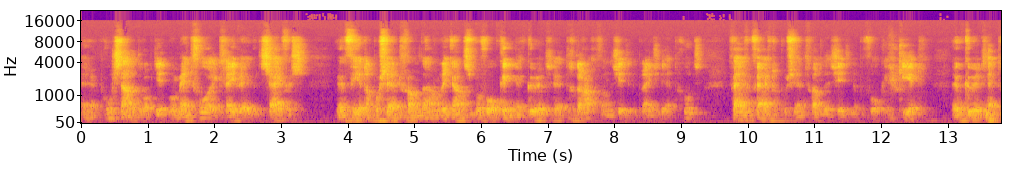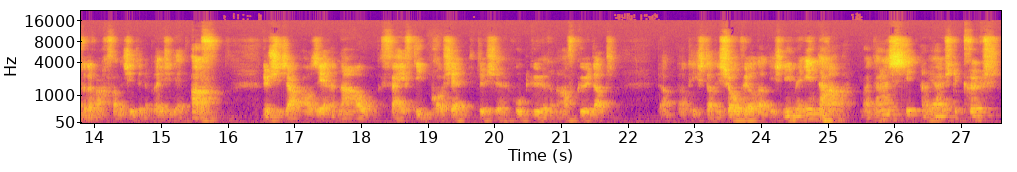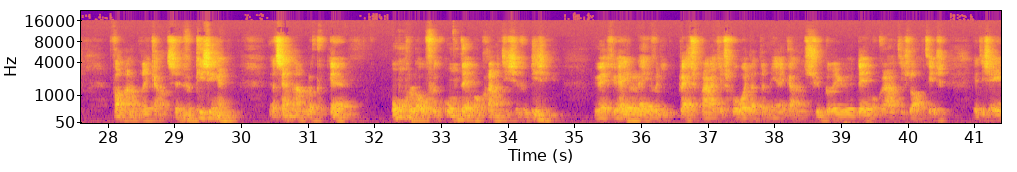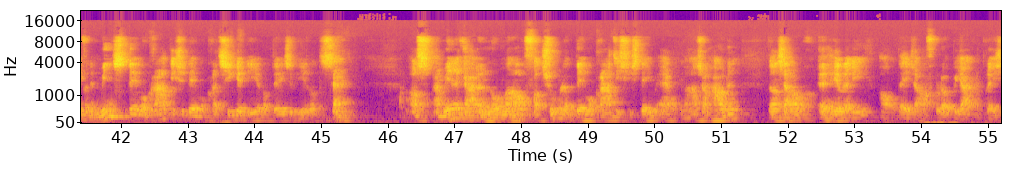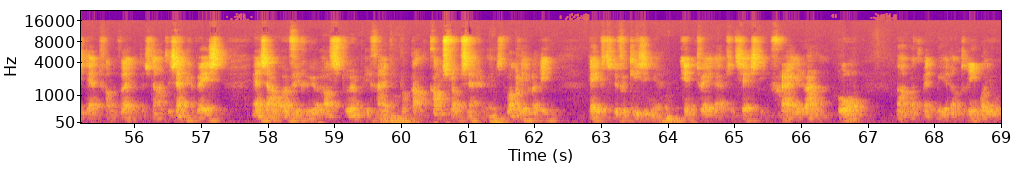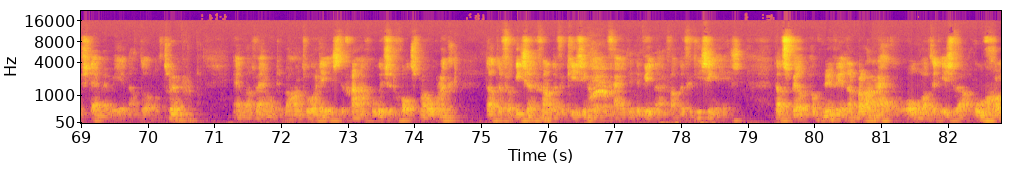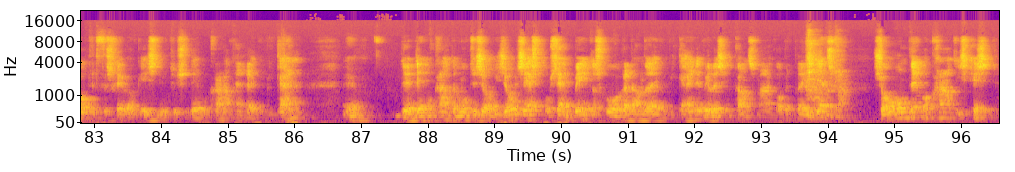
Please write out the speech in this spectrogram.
Uh, hoe staat het er op dit moment voor? Ik geef even de cijfers. Uh, eh, 40% van de Amerikaanse bevolking keurt het gedrag van de zittende president goed. 55% van de zittende bevolking keert, keurt het gedrag van de zittende president af. Dus je zou al zeggen, nou, 15% tussen goedkeur en afkeur, dat, dat, dat, is, dat is zoveel, dat is niet meer in te halen. Maar daar zit nou juist de crux van Amerikaanse verkiezingen. Dat zijn namelijk eh, ongelooflijk ondemocratische verkiezingen. U heeft uw hele leven die kletspraatjes gehoord dat Amerika een superieur democratisch land is. Het is een van de minst democratische democratieën die er op deze wereld zijn. Als Amerika een normaal, fatsoenlijk democratisch systeem erop na zou houden, dan zou Hillary al deze afgelopen jaren president van de Verenigde Staten zijn geweest. En zou een figuur als Trump in feite totaal kansloos zijn geweest. Want Hillary heeft de verkiezingen in 2016 vrij ruim gewonnen. Namelijk met meer dan 3 miljoen stemmen meer dan Donald Trump. En wat wij moeten beantwoorden is de vraag: hoe is het gods mogelijk dat de verliezer van de verkiezingen in feite de winnaar van de verkiezingen is? Dat speelt ook nu weer een belangrijke rol, want het is wel, hoe groot het verschil ook is nu tussen Democraten en Republikeinen. Uh, de Democraten moeten sowieso 6% beter scoren dan de Republikeinen, willen ze een kans maken op het presidentschap. Zo ondemocratisch is het.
